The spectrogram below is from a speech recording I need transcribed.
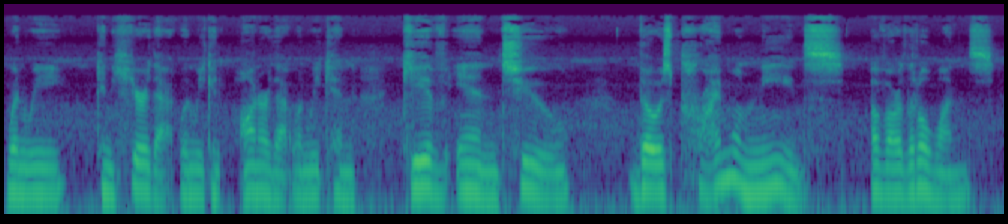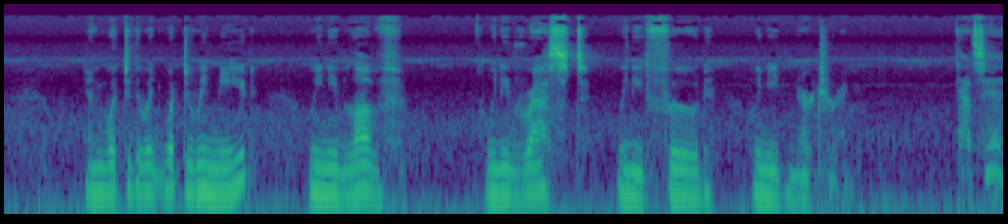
when we can hear that, when we can honor that, when we can give in to those primal needs of our little ones. And what do, they, what do we need? We need love. We need rest. We need food. We need nurturing. That's it.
